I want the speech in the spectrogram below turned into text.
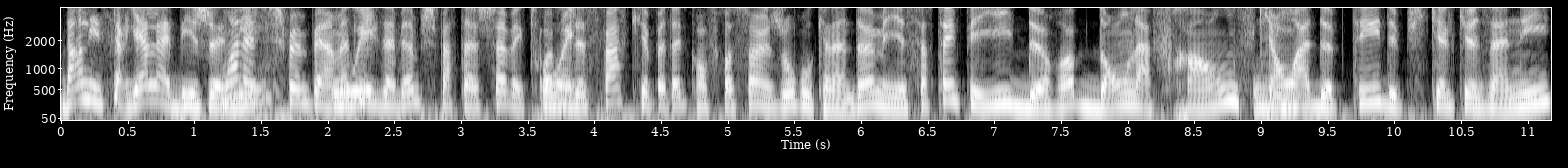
Dans les céréales à déjeuner. Moi, là, si je peux me permettre, Oui. puis je partage ça avec toi. Oui. J'espère que peut-être qu'on fera ça un jour au Canada, mais il y a certains pays d'Europe, dont la France, qui ont adopté depuis quelques années.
